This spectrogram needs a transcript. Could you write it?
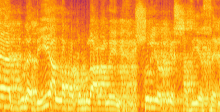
আয়াতগুলো দিয়ে আল্লাহ ফাকরুল আলমেন শরীয়তকে সাজিয়েছেন।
